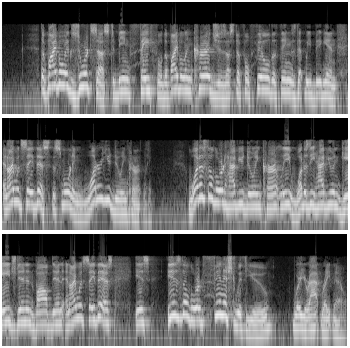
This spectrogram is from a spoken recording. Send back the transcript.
The Bible exhorts us to being faithful. The Bible encourages us to fulfill the things that we begin. And I would say this this morning what are you doing currently? What does the Lord have you doing currently? What does He have you engaged in, involved in? And I would say this is, is the Lord finished with you where you're at right now?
